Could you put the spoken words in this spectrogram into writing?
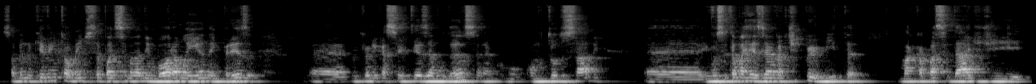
sabendo que eventualmente você pode ser mandado embora amanhã da empresa é, porque a única certeza é a mudança, né, como, como todos sabem, é, e você ter uma reserva que te permita uma capacidade de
